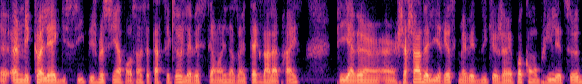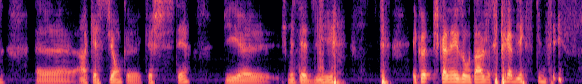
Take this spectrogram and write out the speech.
euh, un de mes collègues ici. Puis je me souviens en passant à cet article-là, je l'avais cité à un moment donné dans un texte dans la presse. Puis il y avait un, chercheur de l'IRIS qui m'avait dit que je n'avais pas compris l'étude euh, en question que, que, je citais. Puis je m'étais dit, écoute, je connais les auteurs, je sais très bien ce qu'ils disent.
